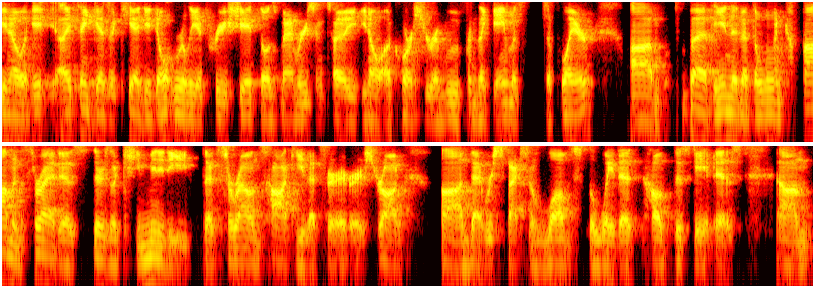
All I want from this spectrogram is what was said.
you know, it, I think as a kid, you don't really appreciate those memories until, you know, of course, you're removed from the game as a player. Um, but at the end of it, the one common thread is there's a community that surrounds hockey that's very, very strong um, that respects and loves the way that how this game is. Um,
